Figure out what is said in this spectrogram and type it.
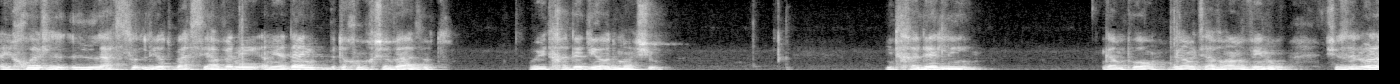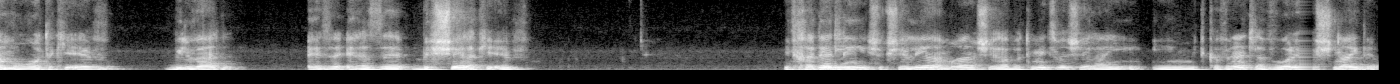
היכולת לעשות, להיות בעשייה ואני עדיין בתוך המחשבה הזאת. והתחדד לי עוד משהו. התחדד לי, גם פה וגם אצל אברהם אבינו, שזה לא למרות הכאב בלבד, אלא זה בשל הכאב. התחדד לי שכשליה אמרה שלבת מצווה שלה היא, היא מתכוונת לבוא לשניידר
